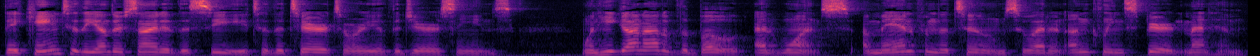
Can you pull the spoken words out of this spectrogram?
They came to the other side of the sea, to the territory of the Gerasenes. When he got out of the boat, at once a man from the tombs who had an unclean spirit met him.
